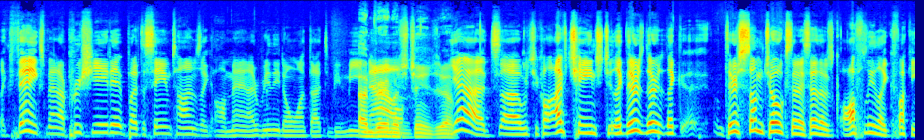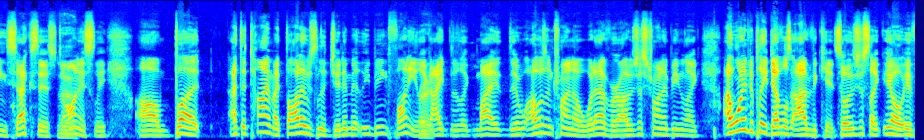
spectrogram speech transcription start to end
like thanks, man, I appreciate it, but at the same time, it's like, oh man, I really don't want that to be me I'm now. very much changed. Yeah. Yeah, it's uh, what you call. I've changed too. Like there's there's like uh, there's some jokes that I said that was awfully like fucking sexist, Yeah. honestly. Um, but at the time, I thought I was legitimately being funny. Like Right. I like my there, I wasn't trying to whatever. I was just trying to be like I wanted to play devil's advocate. So it was just like yo, if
